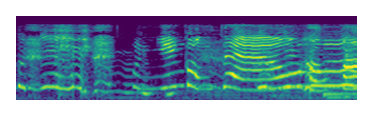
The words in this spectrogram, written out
คุณยิ่งของแจ๋วของป้า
